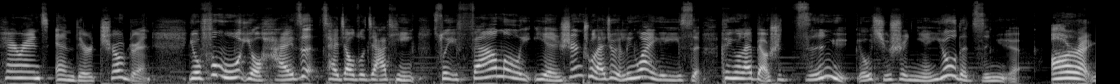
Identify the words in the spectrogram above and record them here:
parents and their children. 有父母有孩子才叫做家庭，所以 family 衍生出来就有另外一个意思，可以用来表示子女，尤其是年幼的子女。All right,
